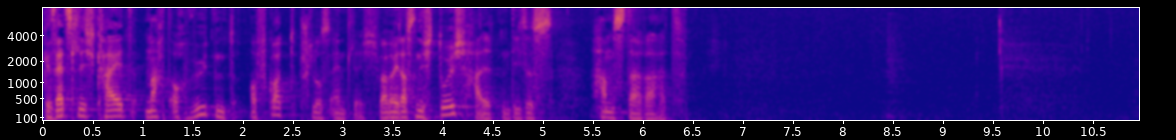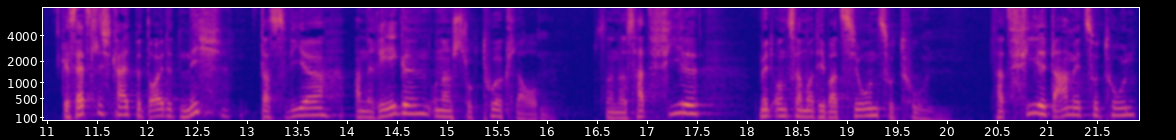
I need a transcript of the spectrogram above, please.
Gesetzlichkeit macht auch wütend auf Gott schlussendlich, weil wir das nicht durchhalten, dieses Hamsterrad. Gesetzlichkeit bedeutet nicht, dass wir an Regeln und an Struktur glauben, sondern es hat viel mit unserer Motivation zu tun. Es hat viel damit zu tun,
